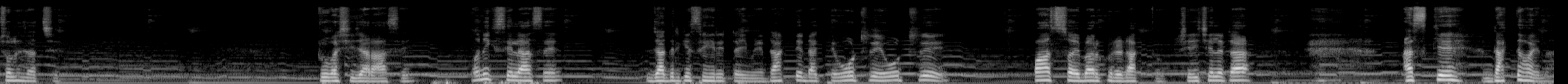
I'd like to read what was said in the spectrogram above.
চলে যাচ্ছে। প্রবাসী যারা আছে, অনেক ছেলে আছে, যাদেরকে সেহেরের টাইমে ডাকতে ডাকতে ওঠরে ওঠরে পাঁচ, ছয় বার করে ডাকতো। সেই ছেলেটা আজকে ডাকতে হয় না।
